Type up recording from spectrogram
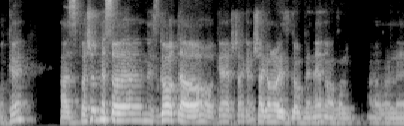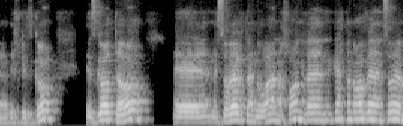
אוקיי? אז פשוט נסגור את האור, אוקיי? אפשר, אפשר גם לא לסגור בינינו, אבל, אבל אה, עדיף לסגור. נסגור את האור, אה, נסובב את הנורה, נכון? וניקח את הנורה ונסובב.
